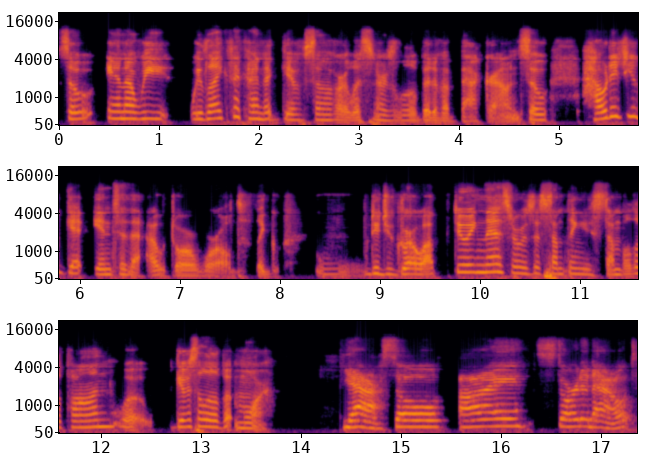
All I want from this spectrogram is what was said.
So, Anna, we we like to kind of give some of our listeners a little bit of a background. So, how did you get into the outdoor world? Like, did you grow up doing this, or was this something you stumbled upon? Well, give us a little bit more. Yeah, so I started out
